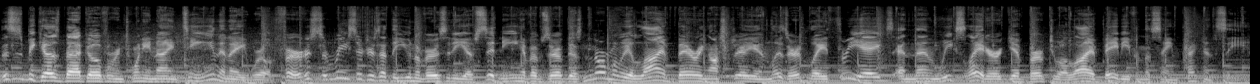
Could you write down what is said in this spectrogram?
This is because back over in 2019, in a world first, researchers at the University of Sydney have observed this normally live-bearing Australian lizard lay three eggs and then weeks later give birth to a live baby from the same pregnancy.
